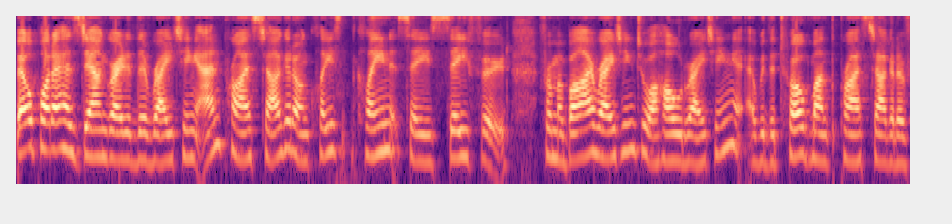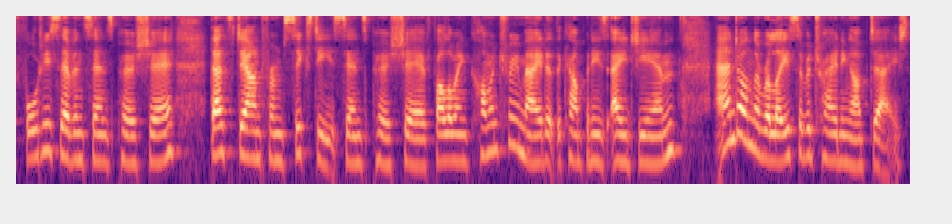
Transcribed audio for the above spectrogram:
Bell Potter has downgraded the rating and price target on Clean Seas Seafood from a buy rating to a hold rating with a 12 month month price target of 47 cents per share. That's down from 60 cents per share following commentary made at the company's AGM and on the release of a trading update.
